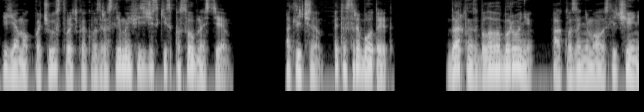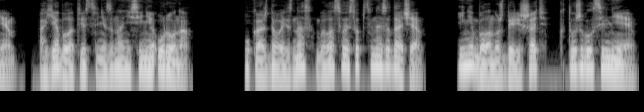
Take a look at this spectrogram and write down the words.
и я мог почувствовать, как возросли мои физические способности. Отлично, это сработает. Даркнесс была в обороне, Аква занималась лечением, а я был ответственен за нанесение урона. У каждого из нас была своя собственная задача, и не было нужды решать, кто же был сильнее.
